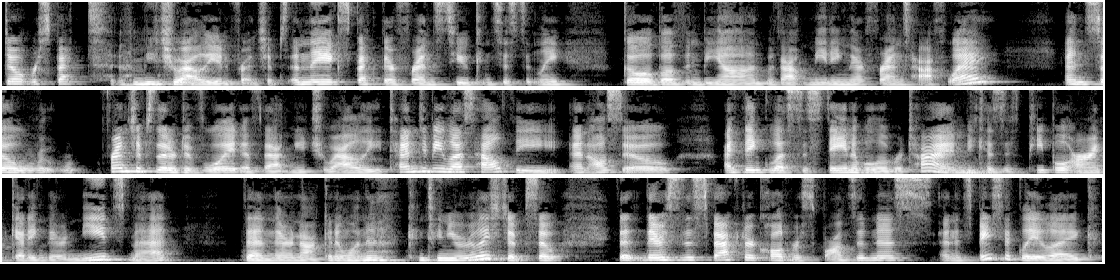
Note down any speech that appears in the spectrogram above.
don't respect mutuality in friendships and they expect their friends to consistently go above and beyond without meeting their friends halfway. And so r- friendships that are devoid of that mutuality tend to be less healthy and also I think less sustainable over time mm-hmm. because if people aren't getting their needs met, then they're not going to want to continue a relationship. So th- there's this factor called responsiveness and it's basically like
